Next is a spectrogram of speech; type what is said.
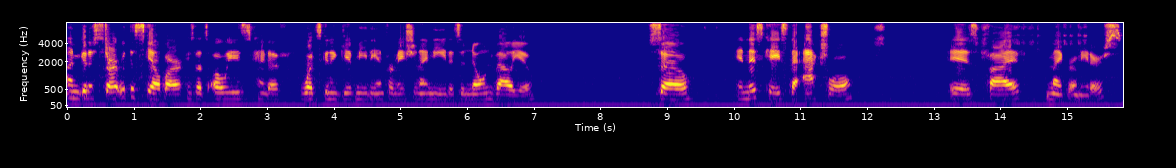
I'm going to start with the scale bar because that's always kind of what's going to give me the information I need. It's a known value. So in this case, the actual is 5 micrometers.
